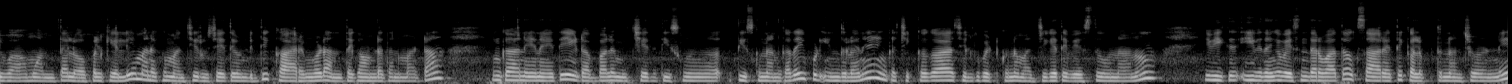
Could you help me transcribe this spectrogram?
ఈ వాము అంతా లోపలికి వెళ్ళి మనకు మంచి రుచి అయితే ఉండిద్ది. కారం కూడా అంతగా ఉండదన్నమాట. ఇంకా నేనైతే ఈ డబ్బాలో మిర్చి అయితే తీసుకున్న తీసుకున్నాను కదా. ఇప్పుడు ఇందులోనే ఇంకా చిక్కగా చిలుకు పెట్టుకున్న మజ్జిగ అయితే వేస్తూ ఉన్నాను. ఇవి ఈ విధంగా వేసిన తర్వాత ఒకసారి అయితే కలుపుతున్నాను చూడండి.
